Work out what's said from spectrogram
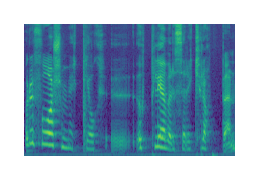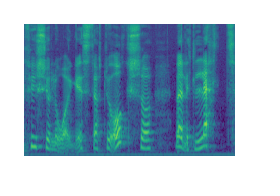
Och du får så mycket upplevelser i kroppen fysiologiskt att du också väldigt lätt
